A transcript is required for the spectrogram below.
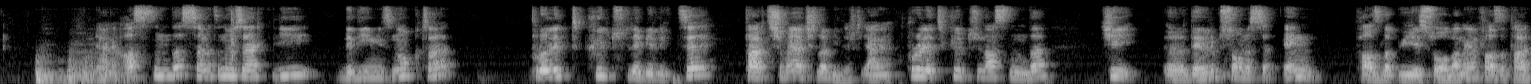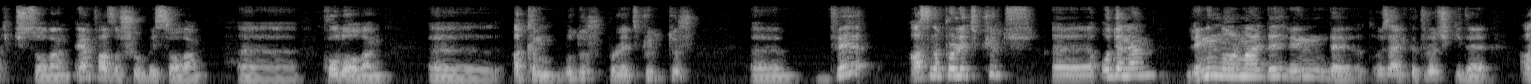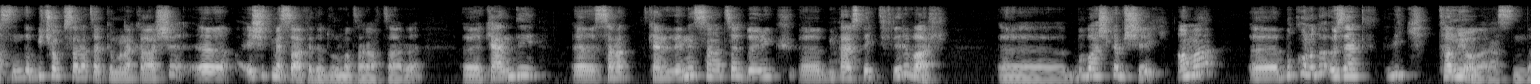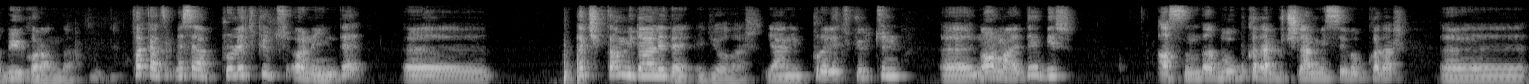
Yani aslında sanatın özelliği dediğimiz nokta prolet kültle birlikte tartışmaya açılabilir. Yani prolet kültün aslında ki e, devrim sonrası en fazla üyesi olan, en fazla takipçisi olan, en fazla şubesi olan e, kolu olan e, akım budur. Proletkültür. E, ve aslında proletkült e, o dönem Lenin normalde, Lenin de özellikle Troçki'de aslında birçok sanat akımına karşı e, eşit mesafede durma taraftarı. E, kendi e, sanat kendilerinin sanata dönük e, bir perspektifleri var. E, bu başka bir şey ama e, bu konuda özellik tanıyorlar aslında büyük oranda. Fakat mesela proletkült örneğinde e, açıktan müdahale de ediyorlar. Yani proletkültün e, normalde bir aslında bu bu kadar güçlenmesi ve bu kadar e,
